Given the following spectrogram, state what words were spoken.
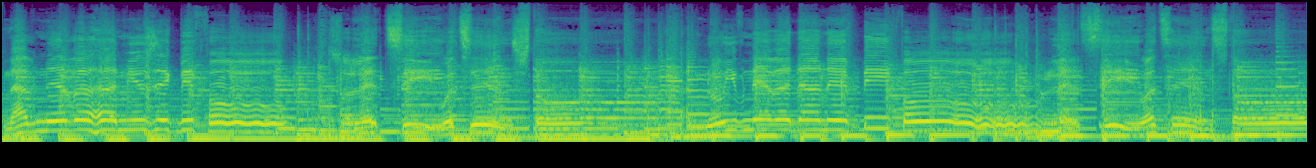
And I've never heard music before, so let's see what's in store. Done it before. Let's see what's in store.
